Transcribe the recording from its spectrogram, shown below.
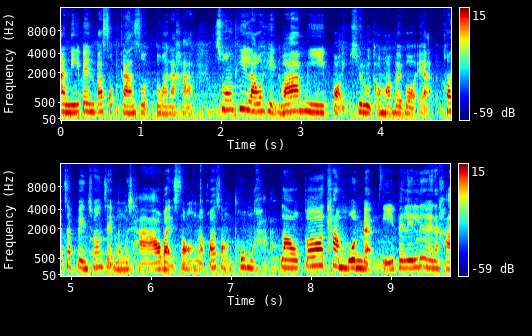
อันนี้เป็นประสบการณ์ส่วนตัวนะคะ ช่วงที่เราเห็นว่ามีปล่อยคิวหลุดออกมาบ่อยๆอะ่ะก็จะเป็นช่วง7จ็ดโมงเช้าบ่ายสองแล้วก็2องทุ่มค่ะ เราก็ทำวนแบบนี้ไปเรื่อยๆนะคะ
